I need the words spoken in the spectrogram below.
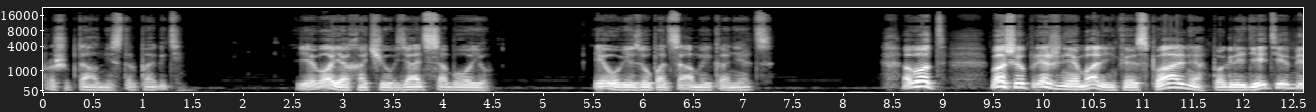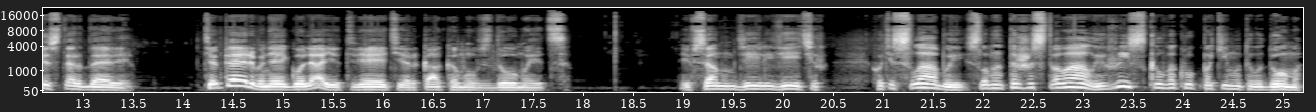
прошептал мистер Пегати. Его я хочу взять с собою и увезу под самый конец. А вот ваша прежняя маленькая спальня, поглядите, мистер Дэви. Теперь в ней гуляет ветер, как ему вздумается. И в самом деле ветер, хоть и слабый, словно торжествовал и рыскал вокруг покинутого дома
